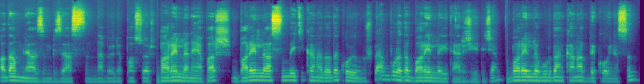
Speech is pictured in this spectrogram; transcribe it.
adam lazım bize aslında. Böyle pasör. Barella ne yapar? Barella aslında iki kanada da koyulmuş. Ben burada Barella'yı tercih edeceğim. Barella buradan kanat bek oynasın.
